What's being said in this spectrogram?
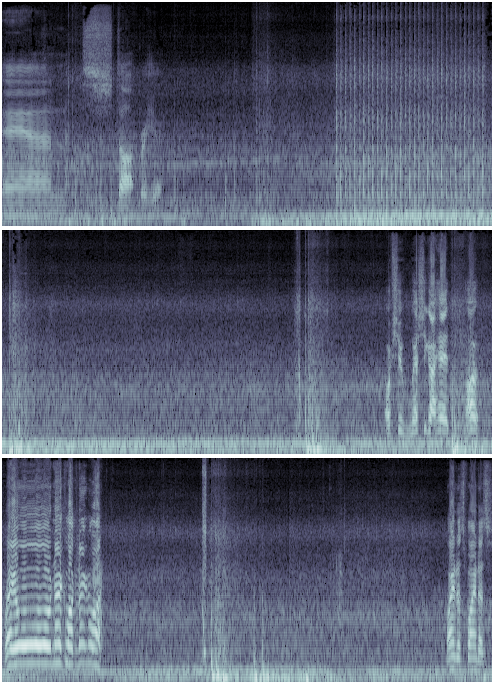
And stop right here. Oh shit, we actually got hit. Oh, right, whoa, whoa, whoa, 9 o'clock, 9 o'clock! Us, find us.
